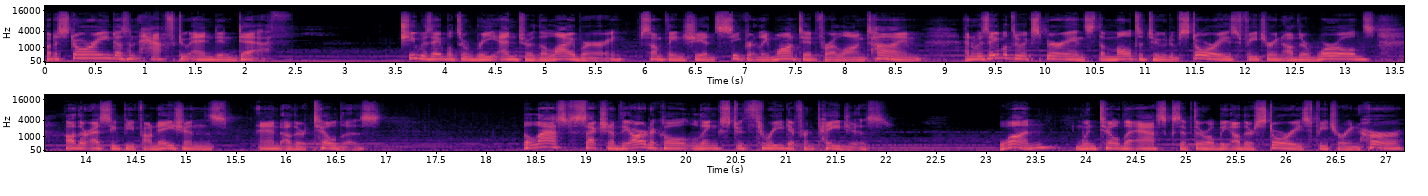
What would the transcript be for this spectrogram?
But a story doesn't have to end in death she was able to re enter the library, something she had secretly wanted for a long time, and was able to experience the multitude of stories featuring other worlds, other SCP Foundations, and other Tildas. The last section of the article links to three different pages. One, when Tilda asks if there will be other stories featuring her,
